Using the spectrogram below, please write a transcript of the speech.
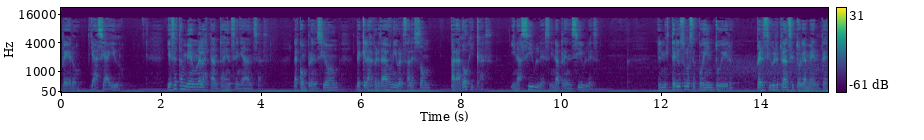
pero ya se ha ido. Y esa es también una de las tantas enseñanzas, la comprensión de que las verdades universales son paradójicas, inacibles, inaprehensibles. El misterio solo se puede intuir, percibir transitoriamente,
